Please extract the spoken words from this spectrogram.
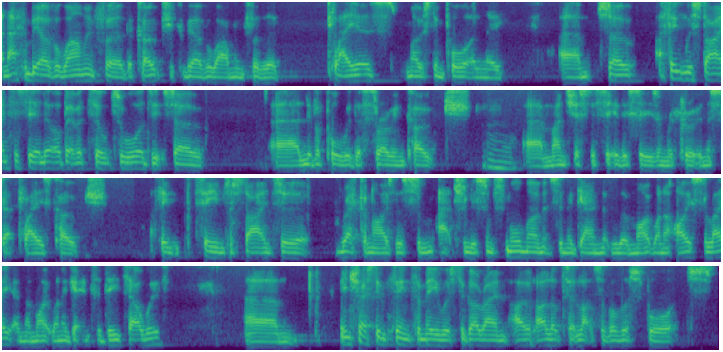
and that can be overwhelming for the coach. It can be overwhelming for the players, most importantly. Um, so I think we're starting to see a little bit of a tilt towards it. So uh, Liverpool with a throwing coach, mm. uh, Manchester City this season recruiting the set players coach. I think teams are starting to recognise there's some actually some small moments in the game that they might want to isolate and they might want to get into detail with. Um, interesting thing for me was to go around. I, I looked at lots of other sports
